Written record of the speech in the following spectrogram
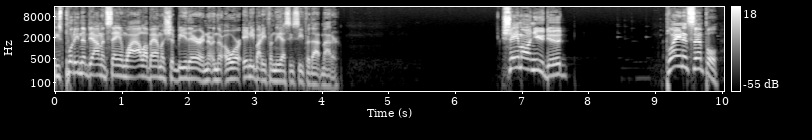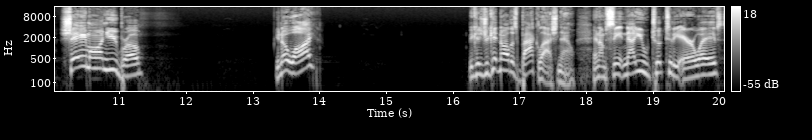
he's putting them down and saying why Alabama should be there and or anybody from the SEC for that matter. Shame on you, dude. Plain and simple. Shame on you, bro. You know why? Because you're getting all this backlash now. And I'm seeing now you took to the airwaves,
